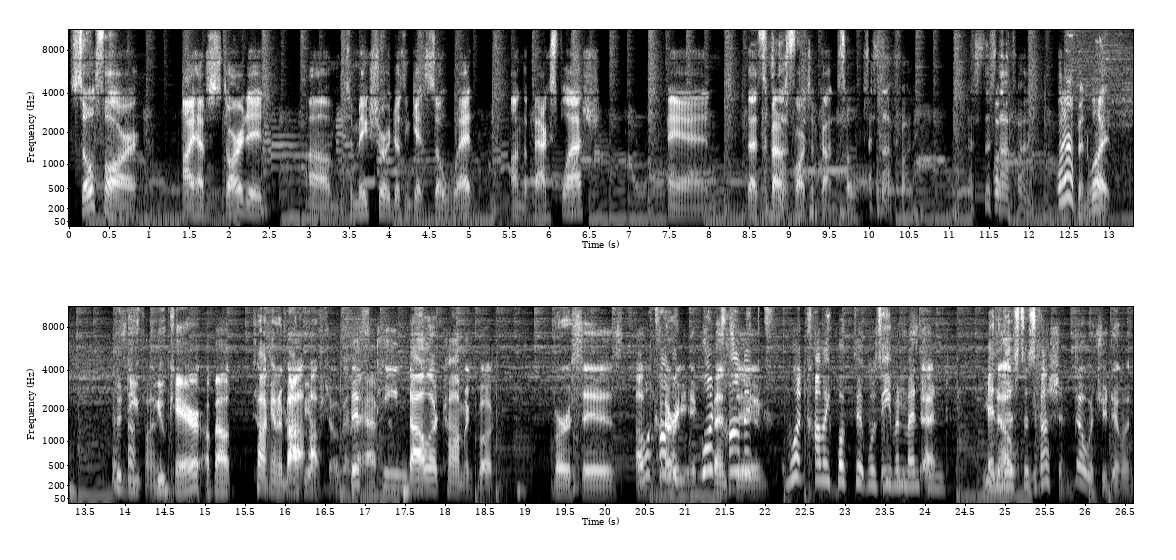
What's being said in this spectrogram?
so far, I have started um, to make sure it doesn't get so wet on the backsplash, and that's, That's about as far as I've gotten so. far. That's not funny. That's that's What? not funny. What happened? What? That's Do you, you care about Talking about a of Shogun I have? fifteen dollar comic book versus a what very comic, what comic? expensive. What comic book that was even mentioned You in know. this discussion? know what you're doing.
